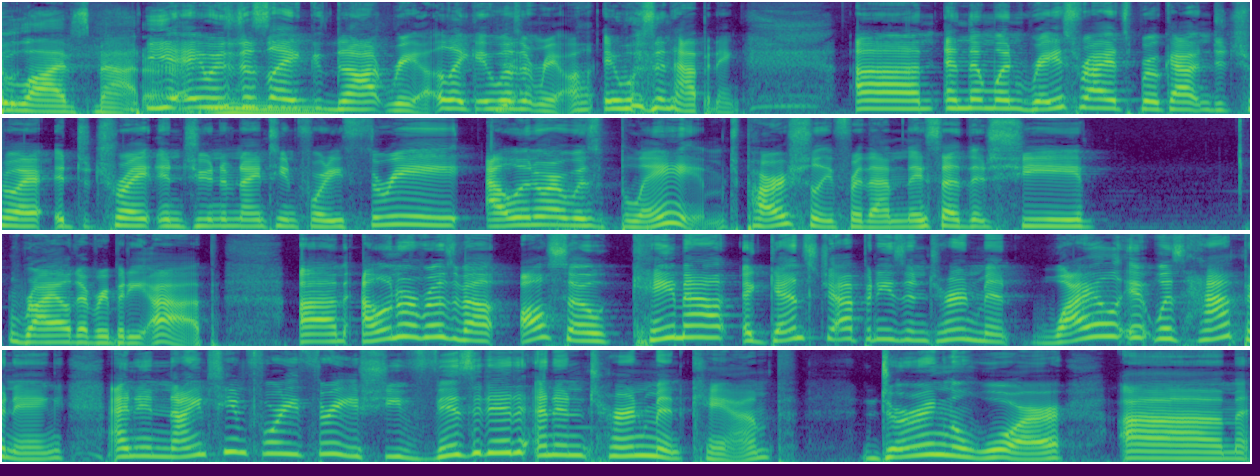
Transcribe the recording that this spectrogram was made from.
Blue Lives Matter. yeah, it was just like not real. Like it wasn't real. It wasn't happening. Um, and then when race riots broke out in Detroit, in Detroit in June of 1943, Eleanor was blamed partially for them. They said that she riled everybody up. Um, Eleanor Roosevelt also came out against Japanese internment while it was happening, and in 1943 she visited an internment camp during the war. Um,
